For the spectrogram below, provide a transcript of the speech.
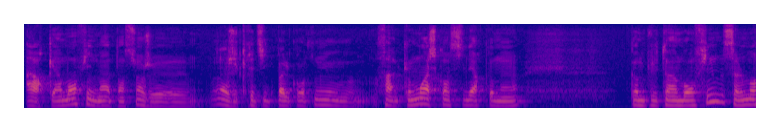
alors qu'un bon film, hein, attention, je je critique pas le contenu, enfin que moi je considère comme un- comme plutôt un bon film. Seulement,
